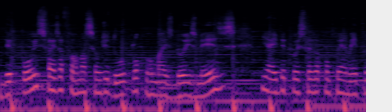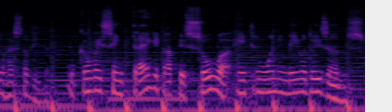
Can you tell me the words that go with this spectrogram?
Depois faz a formação de dupla por mais dois meses e aí depois faz o acompanhamento no resto da vida. O cão vai ser entregue para a pessoa entre um ano e meio a dois anos.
